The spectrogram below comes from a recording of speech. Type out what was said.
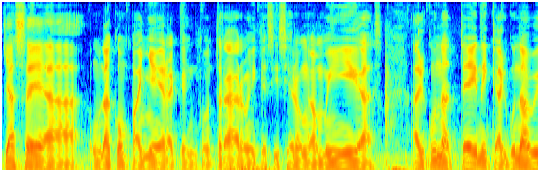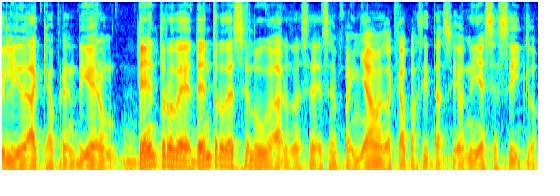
ya sea una compañera que encontraron y que se hicieron amigas, alguna técnica, alguna habilidad que aprendieron dentro de, dentro de ese lugar donde se desempeñaban la capacitación y ese ciclo.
